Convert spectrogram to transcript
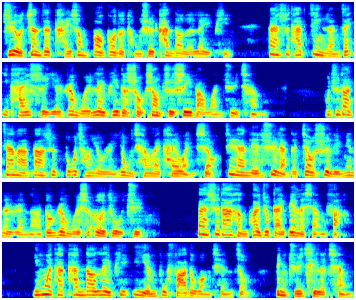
只有站在台上报告的同学看到了泪屁，但是他竟然在一开始也认为泪屁的手上只是一把玩具枪。不知道加拿大是多常有人用枪来开玩笑，竟然连续两个教室里面的人啊都认为是恶作剧。但是他很快就改变了想法，因为他看到泪屁一言不发的往前走，并举起了枪。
